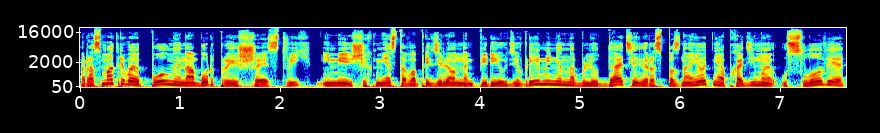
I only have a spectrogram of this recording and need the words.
Рассматривая полный набор происшествий, имеющих место в определенном периоде времени, наблюдатель распознает необходимое условие,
